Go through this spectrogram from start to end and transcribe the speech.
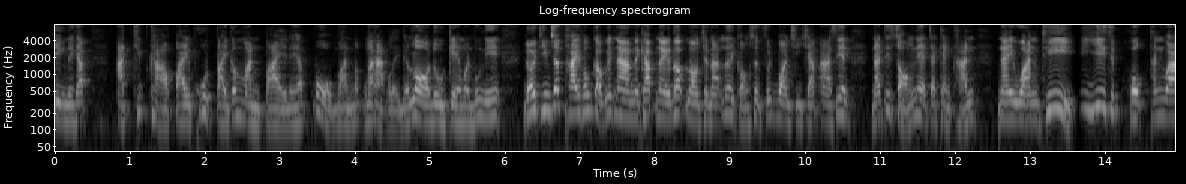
จริงนะครับ อัดคลิปข่าวไปพูดไปก็มันไปนะครับ โอ้มันมากๆเลย เดี๋ยวรอดูเกมวันพรุ่งนี้ โดยทีมชาติไทยพบกับเวียดนามนะครับในรอบรองชนะเลิศของศึกฟุตบอลชิงแชมป์อาเซียน นัดที่2เนี่ยจะแข่งขันในวันที่ 26 ธันวา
